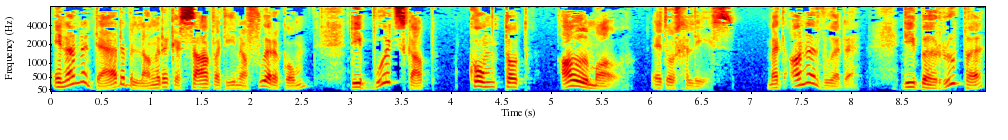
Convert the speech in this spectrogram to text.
En dan 'n derde belangrike saak wat hier na vore kom, die boodskap kom tot almal, het ons gelees. Met ander woorde, die beroepe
